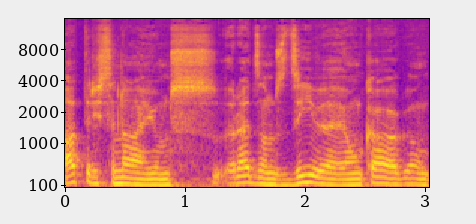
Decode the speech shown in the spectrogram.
atrisinājums redzams dzīvē un kā, un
